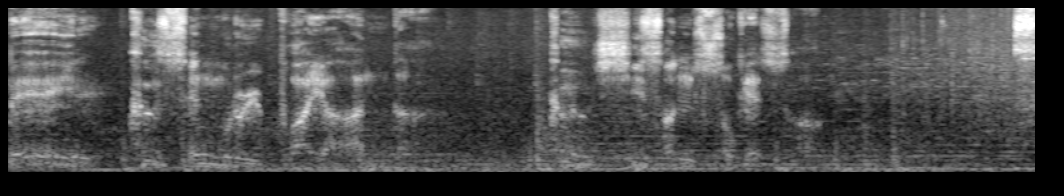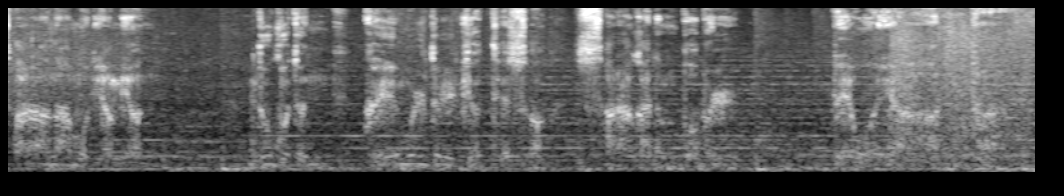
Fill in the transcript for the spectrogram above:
매일 그 생물을 봐야 한다. 그 시선 속에서 살아남으려면 누구든 괴물들 곁에서 살아가는 법을 배워야 한다.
